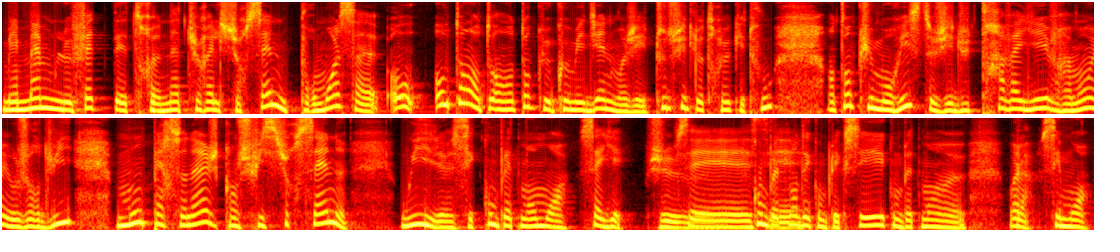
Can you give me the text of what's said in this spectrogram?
Mais même le fait d'être naturel sur scène, pour moi, ça, au- autant en, en tant que comédienne, moi j'ai tout de suite le truc et tout. En tant qu'humoriste, j'ai dû travailler vraiment. Et aujourd'hui, mon personnage, quand je suis sur scène, oui, c'est complètement moi. Ça y est, je C'est- complètement décomplexé, complètement, euh, voilà, c'est moi.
